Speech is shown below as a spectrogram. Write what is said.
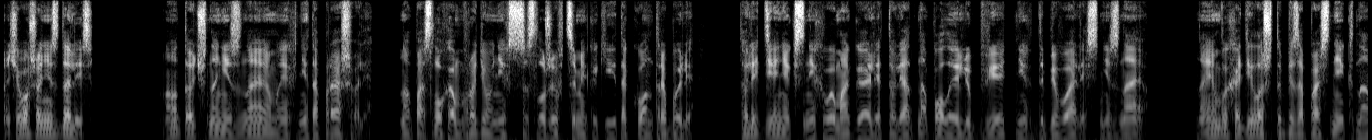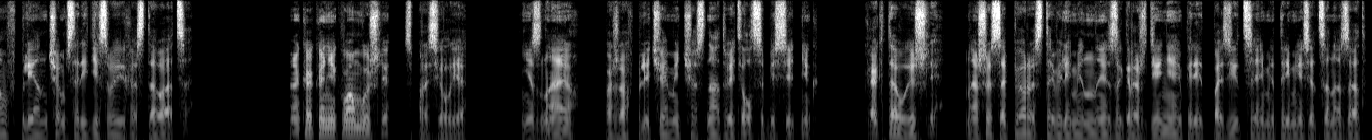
А чего ж они сдались? Ну, точно не знаю, мы их не допрашивали. Но, по слухам, вроде у них с сослуживцами какие-то контры были. То ли денег с них вымогали, то ли однополой любви от них добивались, не знаю но им выходило, что безопаснее к нам в плен, чем среди своих оставаться. «А как они к вам вышли?» — спросил я. «Не знаю», — пожав плечами, честно ответил собеседник. «Как-то вышли. Наши саперы ставили минные заграждения перед позициями три месяца назад,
